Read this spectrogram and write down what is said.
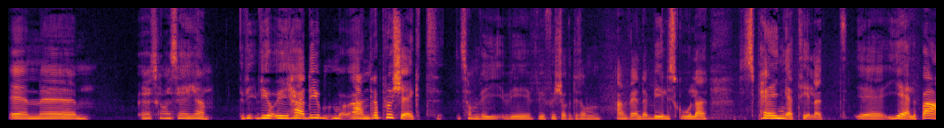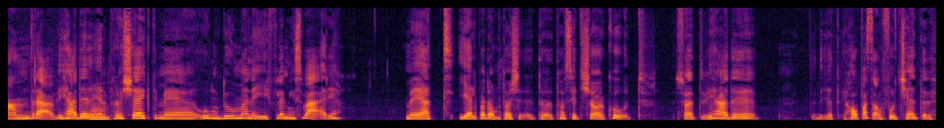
en eh, hur ska man säga, vi, vi, hade ju andra projekt som vi, vi, vi försökte liksom använda bilskolans pengar till att eh, hjälpa andra. Vi hade mm. ett projekt med ungdomarna i Flemingsberg med att hjälpa dem att ta, ta, ta sitt körkort. Så att vi hade jag hoppas han fortsätter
